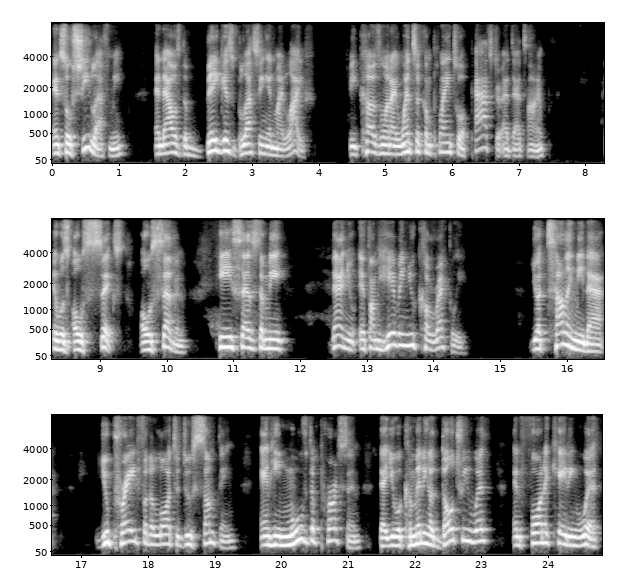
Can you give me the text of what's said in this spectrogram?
And so she left me. And that was the biggest blessing in my life. Because when I went to complain to a pastor at that time, it was 06, 07. He says to me, Daniel, if I'm hearing you correctly, you're telling me that you prayed for the Lord to do something and he moved the person that you were committing adultery with and fornicating with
